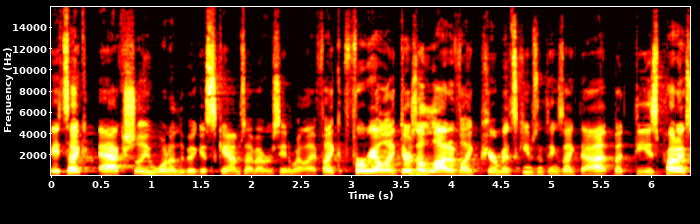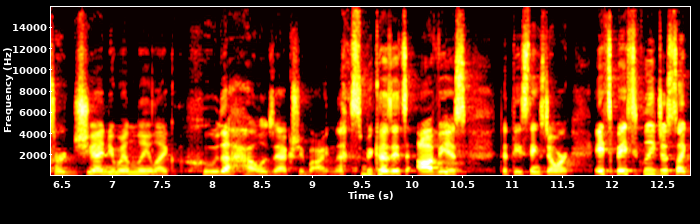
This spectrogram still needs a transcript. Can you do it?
It's like actually one of the biggest scams I've ever seen in my life. Like for real, like there's a lot of like pyramid schemes and things like that, but these products are genuinely like who the hell is actually buying this? Because it's obvious that these things don't work. It's basically just like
